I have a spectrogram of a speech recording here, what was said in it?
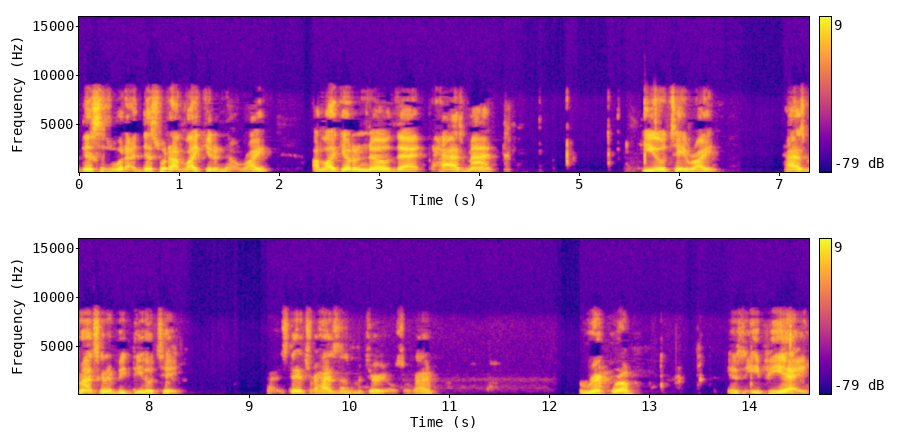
this is what I, this is what I'd like you to know, right? I'd like you to know that hazmat, DOT, right? Hazmat's going to be DOT. It stands for hazardous materials. Okay. RCRA is EPA.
